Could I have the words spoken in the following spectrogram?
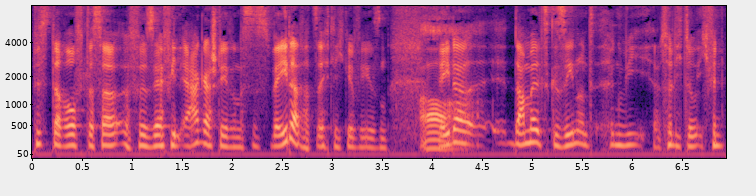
bis darauf, dass er für sehr viel Ärger steht und das ist Vader tatsächlich gewesen. Oh. Vader äh, damals gesehen und irgendwie, natürlich, ich finde,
